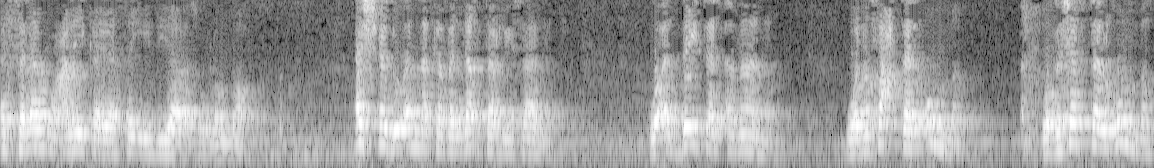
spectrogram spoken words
السلام عليك يا سيدي يا رسول الله. أشهد أنك بلغت الرسالة وأديت الأمانة ونصحت الأمة وكشفت الغمة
